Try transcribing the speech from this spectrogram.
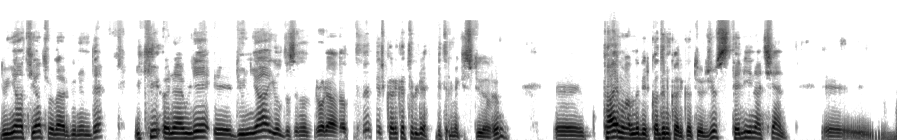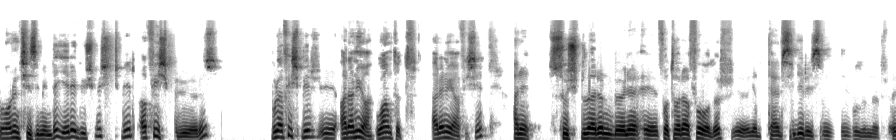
Dünya Tiyatrolar Günü'nde iki önemli e, dünya yıldızının rol aldığı bir karikatürle bitirmek istiyorum. E, Tayvanlı bir kadın karikatürcü Stelina Chen. E, onun çiziminde yere düşmüş bir afiş görüyoruz. Bu afiş bir e, aranıyor, wanted, aranıyor afişi. Hani suçluların böyle e, fotoğrafı olur e, ya da temsili resim bulunur. E,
